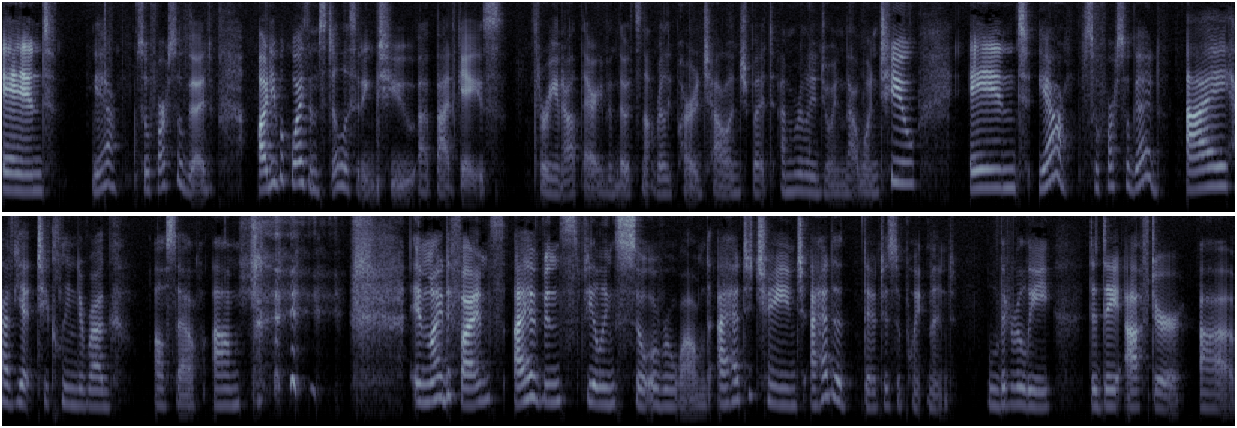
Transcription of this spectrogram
And yeah, so far so good. Audiobook wise, I'm still listening to uh, Bad Gays, throwing it out there, even though it's not really part of challenge, but I'm really enjoying that one too. And yeah, so far so good. I have yet to clean the rug also. Um, in my defense, I have been feeling so overwhelmed. I had to change, I had a dentist appointment literally the day after uh,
